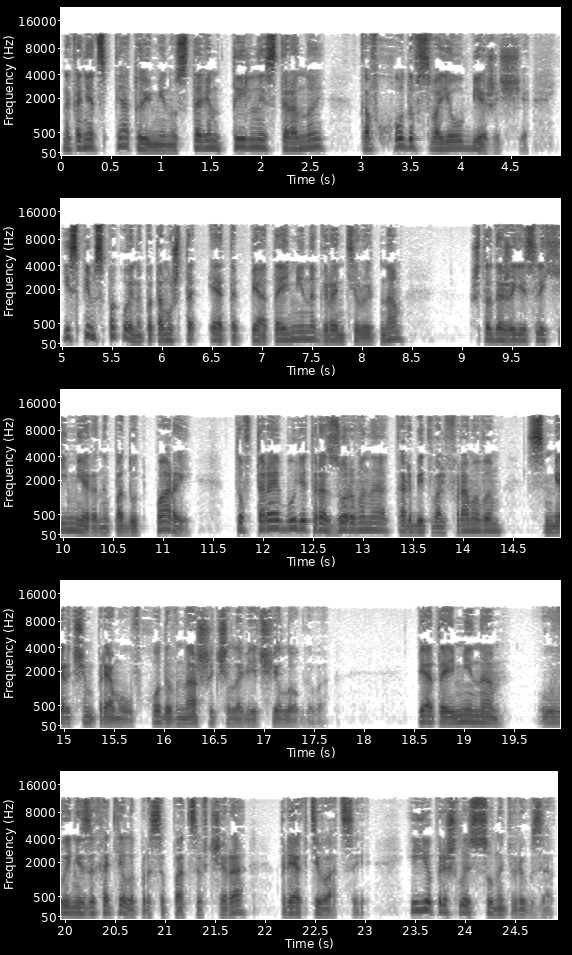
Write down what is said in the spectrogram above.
Наконец, пятую мину ставим тыльной стороной ко входу в свое убежище и спим спокойно, потому что эта пятая мина гарантирует нам, что даже если химеры нападут парой, то вторая будет разорвана корбит вольфрамовым смерчем прямо у входа в наше человечье логово. Пятая мина, увы, не захотела просыпаться вчера при активации, ее пришлось сунуть в рюкзак.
